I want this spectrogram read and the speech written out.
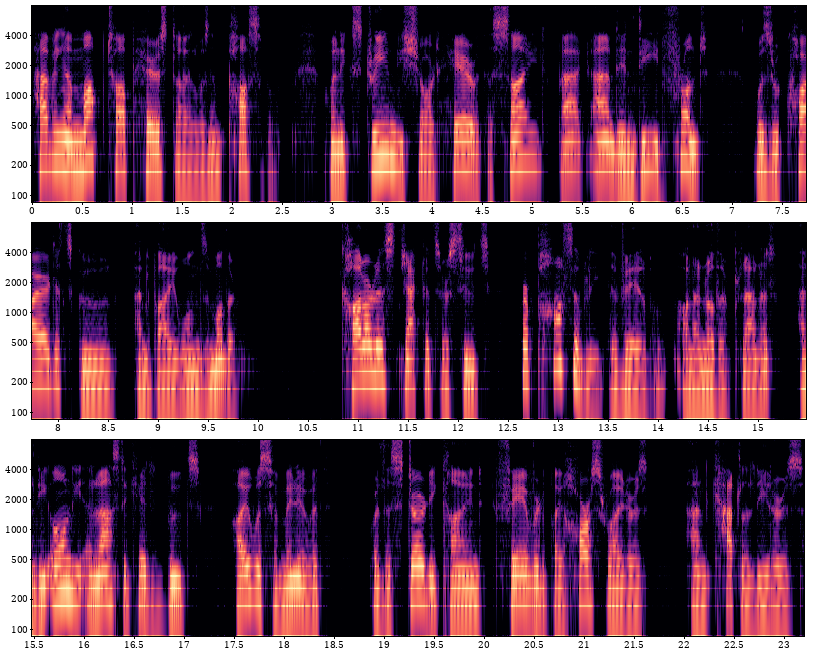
having a mop top hairstyle was impossible when extremely short hair at the side, back, and indeed front was required at school and by one's mother. Collarless jackets or suits were possibly available on another planet, and the only elasticated boots I was familiar with were the sturdy kind favoured by horse riders and cattle dealers.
